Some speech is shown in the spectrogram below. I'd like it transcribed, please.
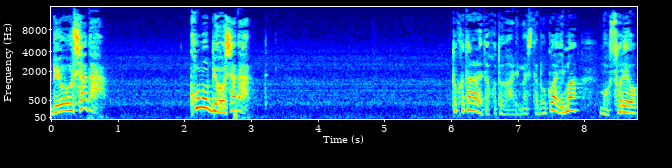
描写だ。この描写だ。と語られたことがありました。僕は今もうそれを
